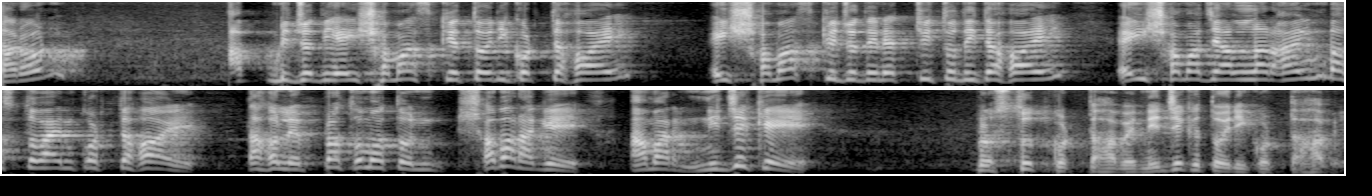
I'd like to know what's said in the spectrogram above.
কারণ আপনি যদি এই সমাজকে তৈরি করতে হয়, এই সমাজকে যদি নেতৃত্ব দিতে হয়, এই সমাজে আল্লাহর আইন বাস্তবায়ন করতে হয়, তাহলে প্রথমত সবার আগে আমার নিজেকে প্রস্তুত করতে হবে, নিজেকে তৈরি করতে হবে।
